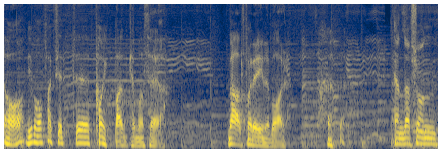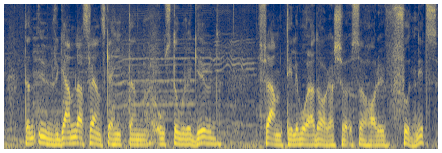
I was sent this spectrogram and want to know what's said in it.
Ja, vi var faktiskt ett eh, pojkband kan man säga. Med allt vad det innebar. Ända från den urgamla svenska hiten O store Gud fram till i våra dagar så, så har det funnits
